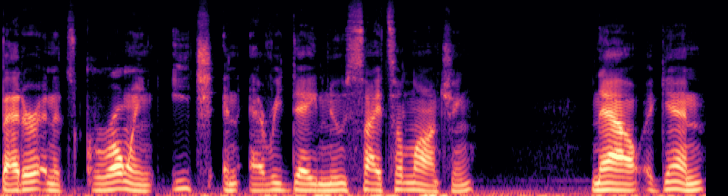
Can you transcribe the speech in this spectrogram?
better and it's growing each and every day. New sites are launching. Now, again,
